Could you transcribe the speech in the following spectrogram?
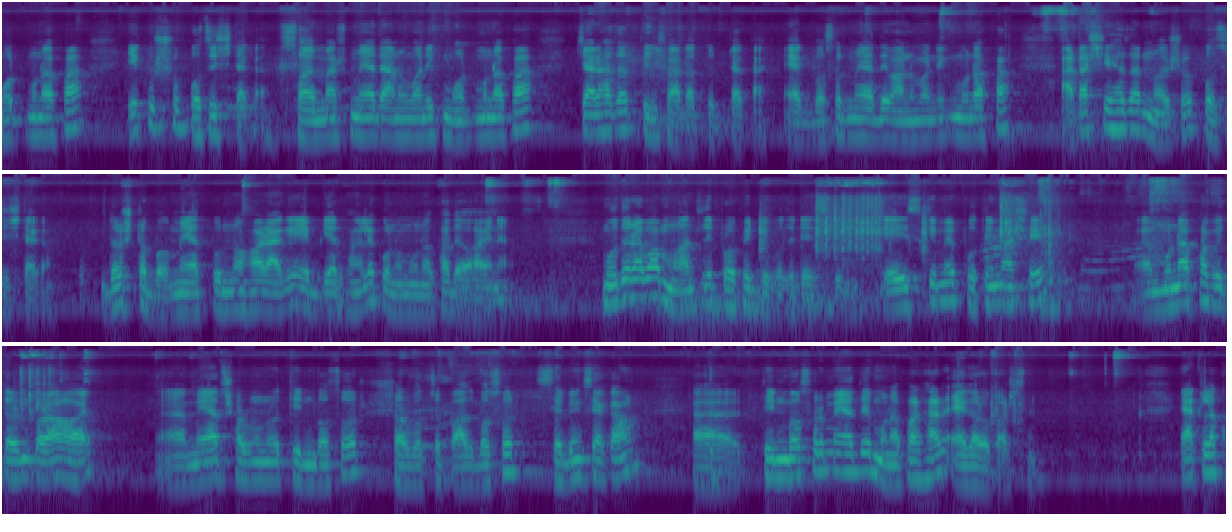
মোট মুনাফা একুশশো পঁচিশ টাকা। ছয় মাস মেয়াদে আনুমানিক মোট মুনাফা চার হাজার তিনশো আটাত্তর টাকা। এক বছর মেয়াদে আনুমানিক মুনাফা আটাশি হাজার নয়শো পঁচিশ টাকা। দ্রষ্টব্য, মেয়াদ পূর্ণ হওয়ার আগে এফডিআর ভাঙলে কোনো মুনাফা দেওয়া হয় না। মুদারাবা মান্থলি প্রফিট ডিপোজিট স্কিম। এই স্কিমে প্রতি মাসে মুনাফা বিতরণ করা হয় মেয়াদ সর্বনিম্ন তিন বছর, সর্বোচ্চ পাঁচ বছর, সেভিংস অ্যাকাউন্ট তিন বছর মেয়াদে মুনাফার হার এগারো পার্সেন্ট এক লক্ষ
